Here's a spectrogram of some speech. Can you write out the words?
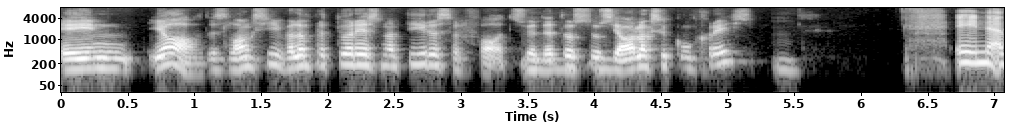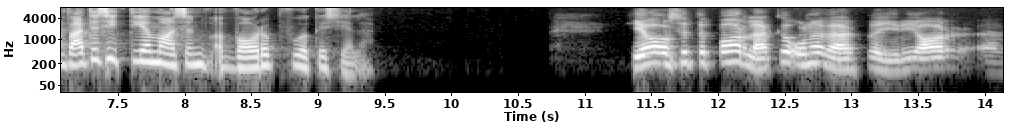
En ja, dis langs die Willem Pretoria se natuurreservaat. So dit is ons jaarlikse kongres. En eh, wat is die temas en waarop fokus julle? Ja, ons het 'n paar lekker onderwerpe hierdie jaar uh,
